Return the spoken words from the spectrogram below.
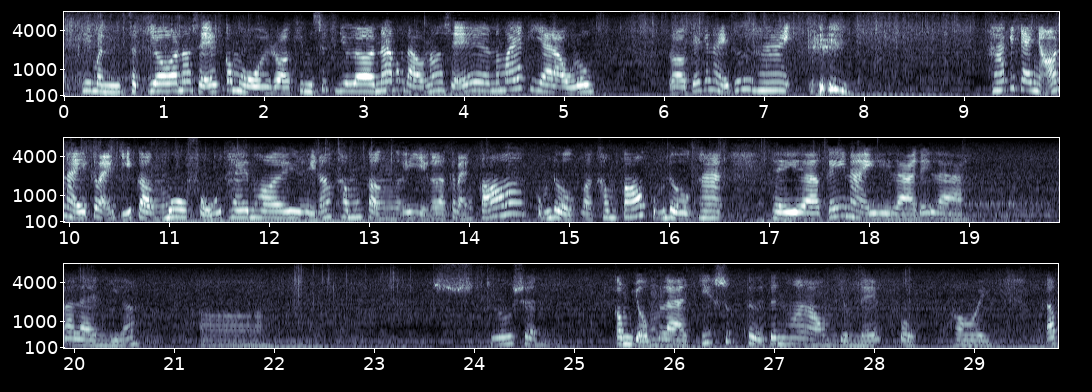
khi mình xịt vô nó sẽ có mùi rồi khi mình xịt vô lên á bắt đầu nó sẽ nó mát cái da đầu luôn. Rồi cái cái này thứ hai. Hai cái chai nhỏ này các bạn chỉ cần mua phụ thêm thôi thì nó không cần y diện là các bạn có cũng được và không có cũng được ha. Thì à, cái này thì là đây là ba làm gì đó? Uh, lotion công dụng là chiết xuất từ tinh hoa hồng dùng để phục hồi tóc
